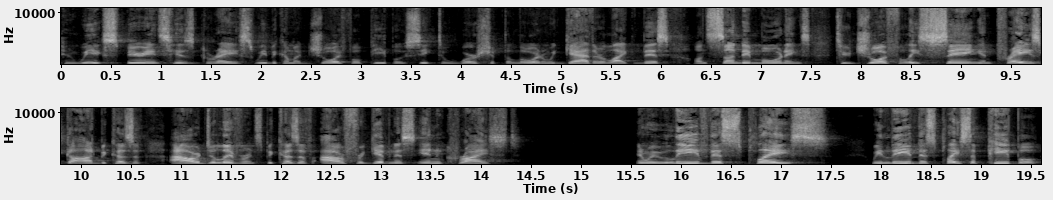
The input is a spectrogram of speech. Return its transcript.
and we experience His grace, we become a joyful people who seek to worship the Lord. And we gather like this on Sunday mornings to joyfully sing and praise God because of our deliverance, because of our forgiveness in Christ. And we leave this place, we leave this place of people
